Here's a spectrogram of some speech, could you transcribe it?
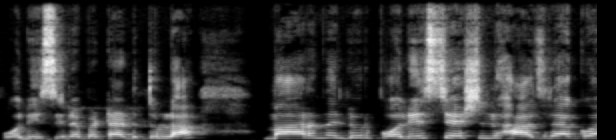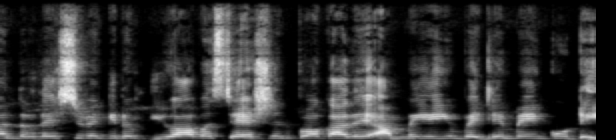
പോലീസ് ഇടപെട്ട അടുത്തുള്ള മാറനല്ലൂർ പോലീസ് സ്റ്റേഷനിൽ ഹാജരാകുവാൻ നിർദ്ദേശിച്ചുവെങ്കിലും യുവാവ് സ്റ്റേഷനിൽ പോകാതെ അമ്മയെയും വല്യമ്മയും കൂട്ടി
